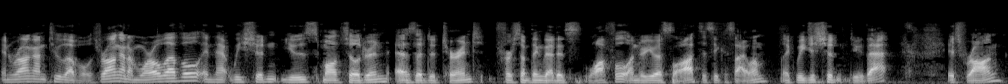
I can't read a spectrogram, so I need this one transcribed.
And wrong on two levels. Wrong on a moral level in that we shouldn't use small children as a deterrent for something that is lawful under U.S. law to seek asylum. Like, we just shouldn't do that it's wrong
